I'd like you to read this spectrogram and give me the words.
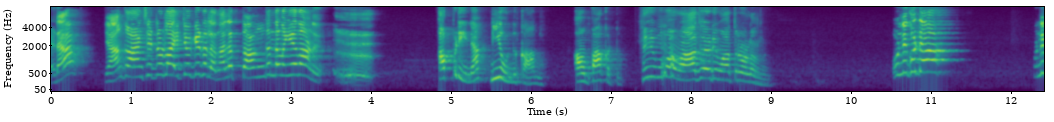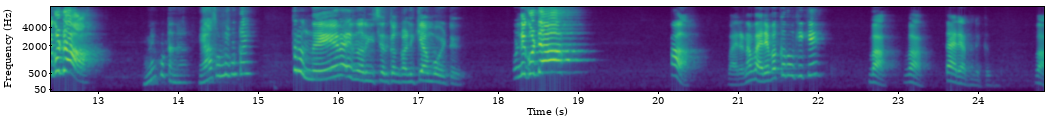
എടാ ഞാൻ കാണിച്ചിട്ടുള്ള ഐറ്റം ഒക്കെ ഉണ്ടല്ലോ നല്ല തങ്കം തിളങ്ങിയതാണ് அப்படின்னா நீ ஒண்ணு காமி அவன் பார்க்கட்டும் ഉമ്മ വാചാടി മാത്രമേ ഉള്ളൂ ഉണ്ണിക്കുട്ടാ ഉണ്ണിക്കുട്ടാ ഉണ്ണിക്കുട്ടനെ ഏത് ഉണ്ണിക്കുട്ടൻ ഇത്ര നേരായിരുന്നു ഈ ചെറുക്കൻ കളിക്കാൻ പോയിട്ട് ഉണ്ണിക്കുട്ടാ ആ വരണ വരവൊക്കെ നോക്കിക്കേ വാ വാ താരാ നിനക്കുന്നു വാ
